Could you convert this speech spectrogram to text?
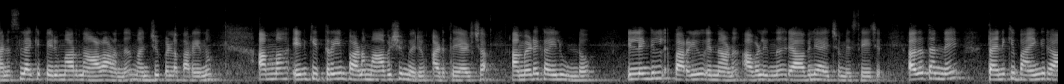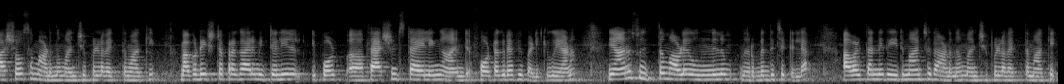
മനസ്സിലാക്കി പെരുമാറുന്ന ആളാണെന്ന് മഞ്ജുപിള്ള പറയുന്നു. അമ്മ എനിക്ക് ഇത്രയും പണം ആവശ്യം വരും അടുത്തയാഴ്ച. അമ്മയുടെ കയ്യിലുണ്ടോ? ഇല്ലെങ്കിൽ പറയൂ എന്നാണ് അവൾ ഇന്ന് രാവിലെ അയച്ച മെസ്സേജ് അത് തന്നെ തനിക്ക് ഭയങ്കര ആശ്വാസമാണെന്ന് മഞ്ജുപിള്ള വ്യക്തമാക്കി. മകളുടെ ഇഷ്ടപ്രകാരം ഇറ്റലിയിൽ ഇപ്പോൾ ഫാഷൻ സ്റ്റൈലിംഗ് ആൻഡ് ഫോട്ടോഗ്രാഫി പഠിക്കുകയാണ്. ഞാനും ശുചിത്വം അവളെ ഒന്നിനും നിർബന്ധിച്ചിട്ടില്ല. അവൾ തന്നെ തീരുമാനിച്ചതാണെന്ന് മഞ്ജുപിള്ള വ്യക്തമാക്കി.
